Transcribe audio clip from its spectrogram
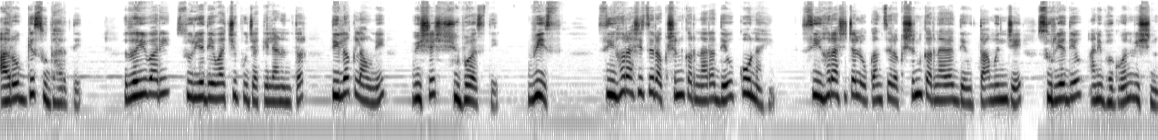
आरोग्य सुधारते. रविवारी सूर्यदेवाची पूजा केल्यानंतर तिलक लावणे विशेष शुभ असते. वीस सिंह राशीचे रक्षण करणारा देव कोण आहे? सिंह राशीच्या लोकांचे रक्षण करणाऱ्या देवता म्हणजे सूर्यदेव आणि भगवान विष्णू.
